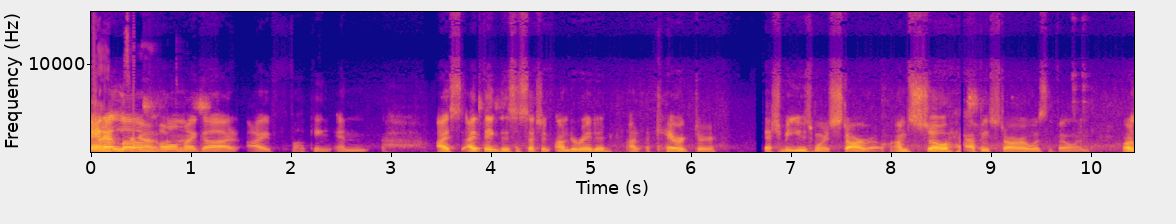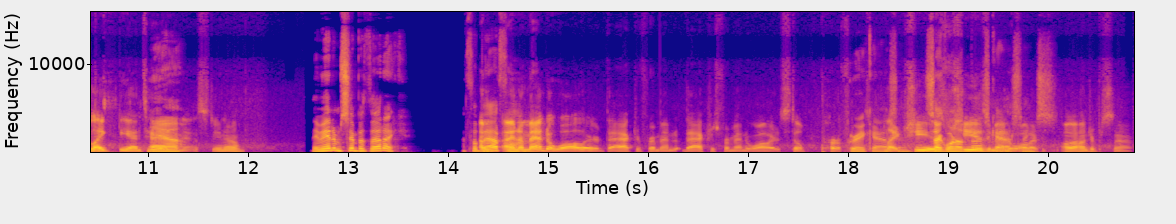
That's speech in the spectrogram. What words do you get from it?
and I I, love. Oh my this. god, I fucking and I, I think this is such an underrated uh, character that should be used more. as Starro. I'm so happy Starro was the villain or like the antagonist. You know. They made him sympathetic. I feel Um, bad for him. and him. Amanda Waller, the actor for Amanda, the actress for Amanda Waller, is still perfect. Great casting. Like she It's is, like one of the best Amanda castings. Waller. Oh, 100 percent.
